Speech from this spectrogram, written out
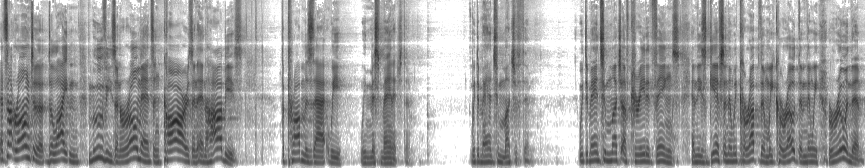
It's not wrong to delight in movies and romance and cars and, and hobbies. The problem is that we, we mismanage them. We demand too much of them. We demand too much of created things and these gifts, and then we corrupt them, we corrode them, then we ruin them.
